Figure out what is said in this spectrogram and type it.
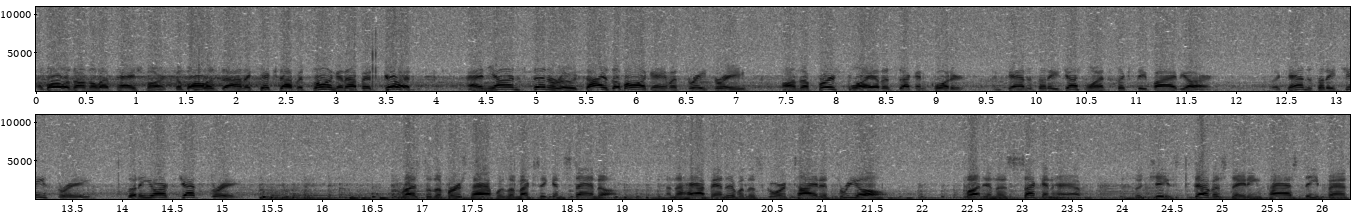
The ball is on the left hash mark. The ball is down. It kicks up. It's long enough. It's good. And Jan Stenerud ties the ball game at 3-3 on the first play of the second quarter. And Kansas City just went 65 yards. The Kansas City Chiefs three, the New York Jets three. The rest of the first half was a Mexican standoff, and the half ended with the score tied at 3-0. But in the second half, the Chiefs' devastating pass defense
